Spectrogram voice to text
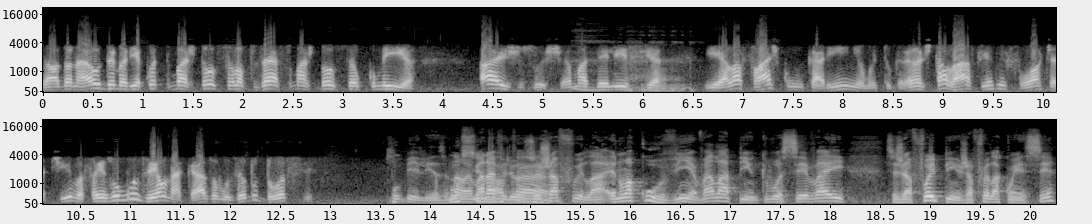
A dona Elda Maria, quanto mais doce ela fizesse, mais doce eu comia. Ai, Jesus, é uma delícia. E ela faz com um carinho muito grande, está lá, firme e forte, ativa. Fez um museu na casa, o Museu do Doce. Que beleza. Não, é maravilhoso. Tá... Eu já fui lá. É numa curvinha. Vai lá, Pinho, que você vai. Você já foi, Pinho? Já foi lá conhecer?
